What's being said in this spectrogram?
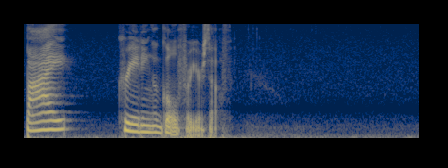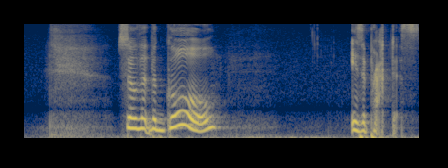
by creating a goal for yourself. So that the goal is a practice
